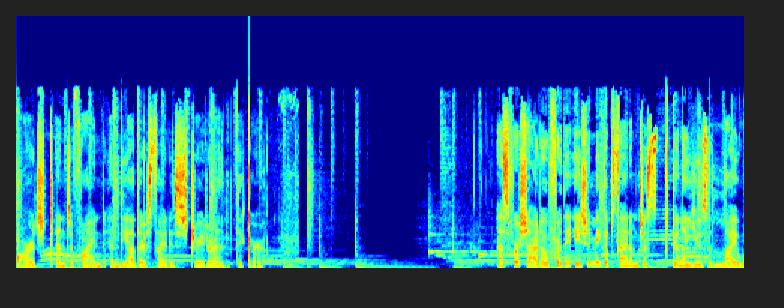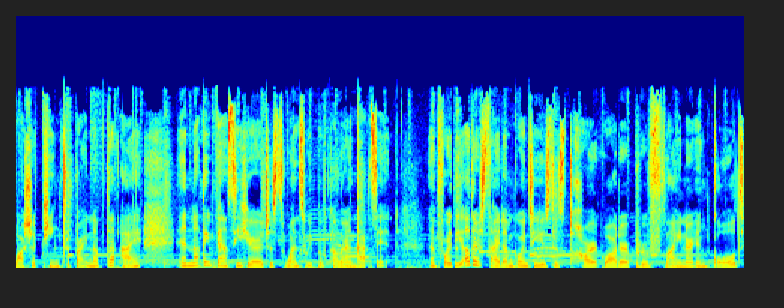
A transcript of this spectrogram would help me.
arched and defined, and the other side is straighter and thicker. As for shadow, for the Asian makeup side, I'm just gonna use a light wash of pink to brighten up the eye. And nothing fancy here, just one sweep of color and that's it. And for the other side, I'm going to use this Tarte waterproof liner in gold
